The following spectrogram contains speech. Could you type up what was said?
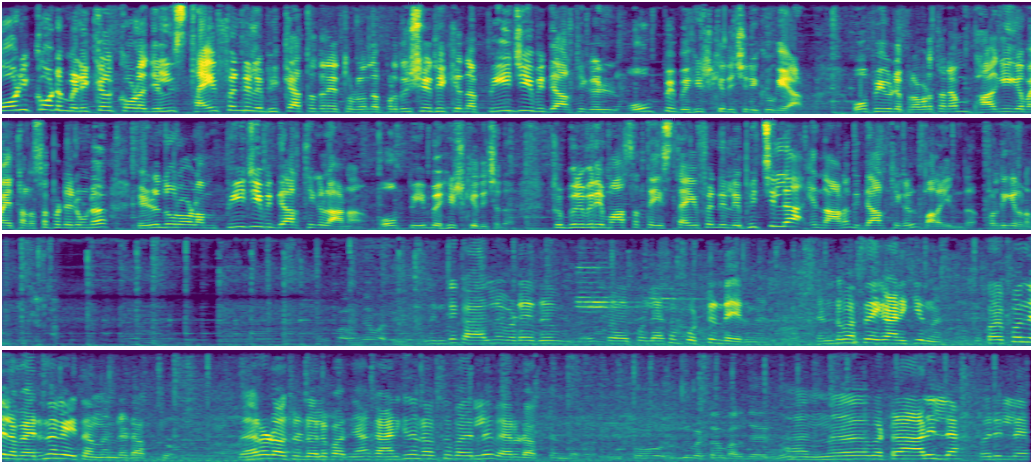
Kozhikode medical കോളേജിൽ stipend ലഭിക്കാത്തതിനെ തുടർന്ന് പ്രതിഷേധിക്കുന്ന പി ജി വിദ്യാർത്ഥികൾ ഒ പി ബഹിഷ്കരിച്ചിരിക്കുകയാണ്. ഒ പിയുടെ പ്രവർത്തനം ഭാഗികമായി തടസ്സപ്പെട്ടിട്ടുണ്ട്. എഴുന്നൂറോളം പി ജി വിദ്യാർത്ഥികളാണ് ഒ പി ബഹിഷ്കരിച്ചത്. ഫെബ്രുവരി മാസത്തെ സ്റ്റൈഫൻഡ് ലഭിച്ചില്ല എന്നാണ് വിദ്യാർത്ഥികൾ പറയുന്നത്. പ്രതികരണം. നിന്റെ കാലിന് ഇവിടെ ഇത് ലേശം പൊട്ടുണ്ടായിരുന്നു. രണ്ട് മാസമായി കാണിക്കുന്നു. കുഴപ്പമൊന്നുമില്ല. മരുന്ന് കൈ ഡോക്ടർ. വേറെ ഡോക്ടർ ഉണ്ട്. വല്ല ഞാൻ കാണിക്കുന്ന ഡോക്ടർ പകരിൽ വേറെ ഡോക്ടർ ഉണ്ട്. അന്ന് വെട്ടാൻ ആളില്ല. ഒരില്ലേ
